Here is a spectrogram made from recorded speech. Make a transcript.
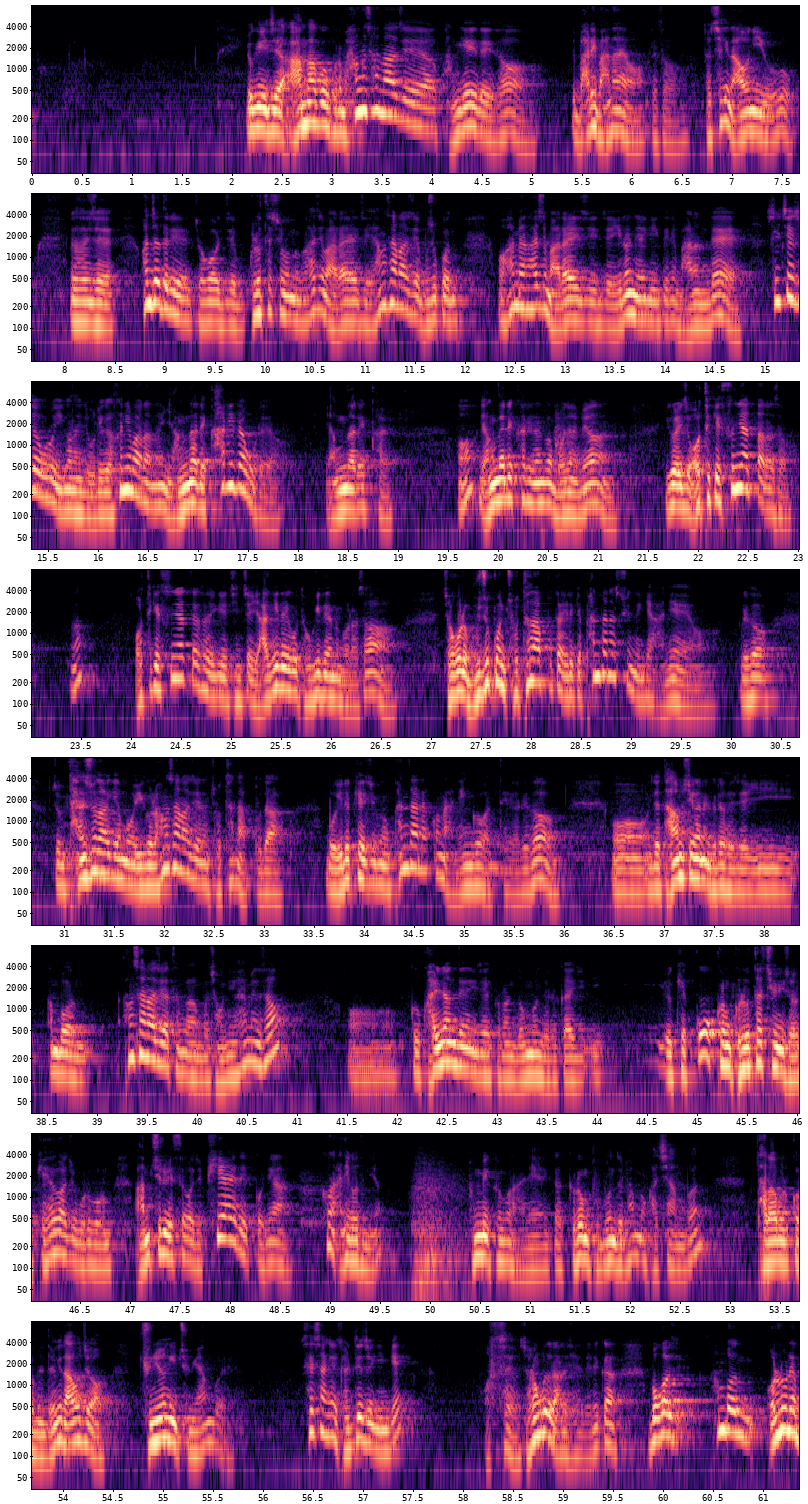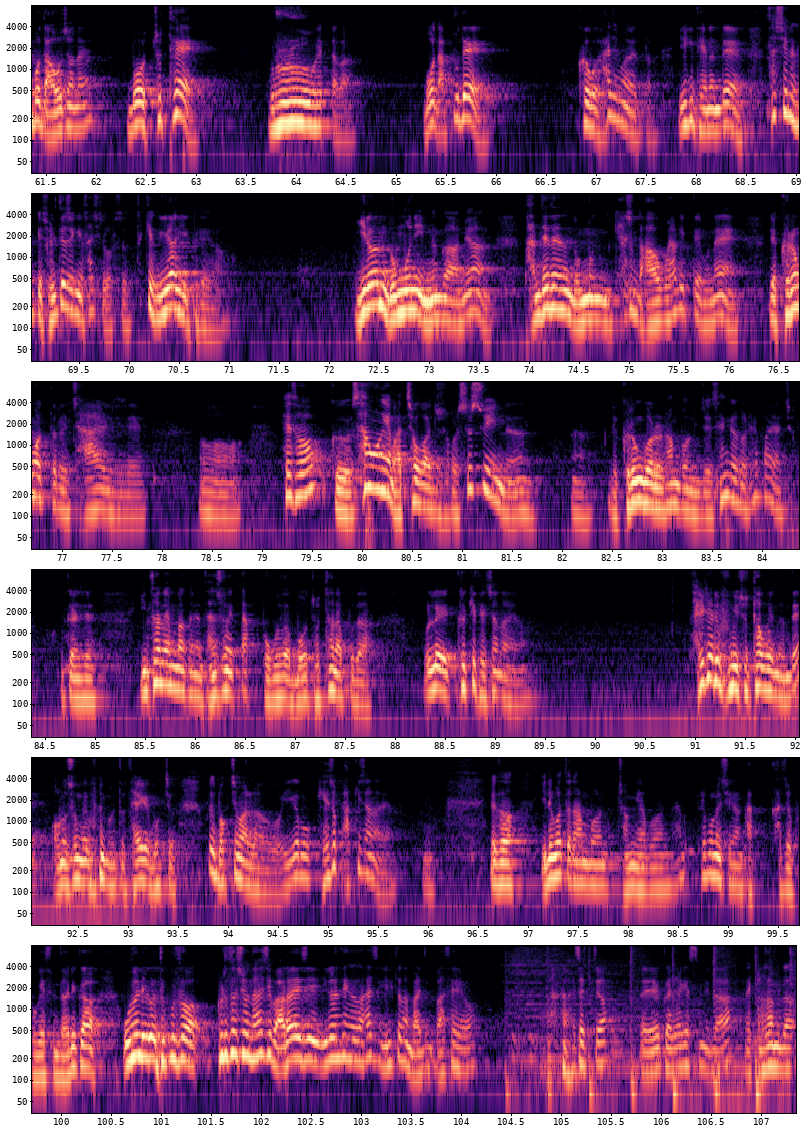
여기 이제 암하고 그럼 항산화제와 관계에 대해서 말이 많아요. 그래서 저 책이 나온 이유. 그래서 이제 환자들이 저거 이제 글루타치온 하지 말아야지, 항산화제 무조건 어, 하면 하지 말아야지 이제 이런 얘기들이 많은데 실제적으로 이거는 이제 우리가 흔히 말하는 양날의 칼이라고 그래요. 양날의 칼. 어? 양날의 칼이라는 건 뭐냐면 이걸 이제 어떻게 쓰냐에 따라서 어? 어떻게 쓰냐에 따라서 이게 진짜 약이 되고 독이 되는 거라서 저거를 무조건 좋다 나쁘다 이렇게 판단할 수 있는 게 아니에요. 그래서 좀 단순하게 뭐 이걸 항산화제는 좋다 나쁘다 뭐 이렇게 지금 판단할 건 아닌 것 같아요. 그래서 어 이제 다음 시간에 그래서 이제 이 한번 항산화제 같은 거 한번 정리하면서 어 그 관련된 이제 그런 논문들 그러니까 이- 이렇게 꼭 그럼 글루타치온이 저렇게 해가지고 그럼 암치료 있어가지고 피해야 될 거냐 그건 아니거든요. 분명히 그런 건 아니에요. 그러니까 그런 부분들을 한번 같이 한번 다뤄볼 겁니다. 여기 나오죠. 균형이 중요한 거예요. 세상에 절대적인 게 없어요. 저런 것들 알으셔야 돼요. 그러니까 뭐가 한번 언론에 뭐 나오잖아요. 뭐 좋대. 우르르 했다가 뭐 나쁘대. 그거 하지 말했다. 이게 되는데 사실은 그렇게 절대적인 사실이 없어요. 특히 의학이 그래요. 이런 논문이 있는가 하면 반대되는 논문 계속 나오고 하기 때문에 이제 그런 것들을 잘 이제 어 해서 그 상황에 맞춰가지고 저걸 쓸 수 있는 어, 그런 거를 한번 이제 생각을 해봐야죠. 그러니까 이제 인터넷만 그냥 단순하게 딱 보고서 뭐 좋다 나쁘다 원래 그렇게 되잖아요. 달걀이 분명히 좋다고 했는데 어느 순간에 보면 또 달걀 먹지 그래 먹지 말라고 이게 뭐 계속 바뀌잖아요. 음. 그래서 이런 것들을 한번 정리 한번 해보는 시간 가, 가져보겠습니다. 그러니까 오늘 이거 듣고서 글루타치온 하지 말아야지 이런 생각을 하지 일단은 마, 마세요. 아셨죠? 네, 여기까지 하겠습니다. 네, 감사합니다.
